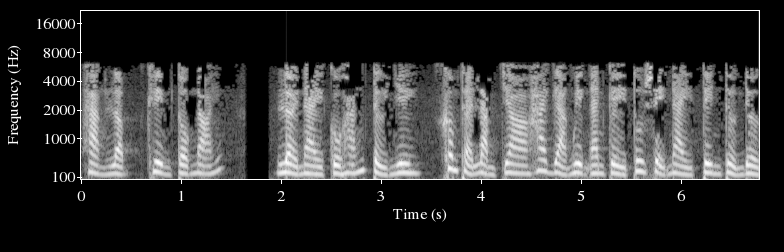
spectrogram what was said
Hàng Lập khiêm tốn nói, lời này của hắn tự nhiên không thể làm cho hai gã nguyên anh kỳ tu sĩ này tin tưởng được,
